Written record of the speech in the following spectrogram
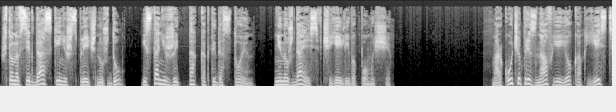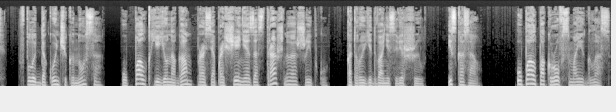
что навсегда скинешь с плеч нужду и станешь жить так, как ты достоин, не нуждаясь в чьей-либо помощи. Маркуча, признав ее как есть, вплоть до кончика носа, упал к ее ногам, прося прощения за страшную ошибку, которую едва не совершил, и сказал, «Упал покров с моих глаз,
